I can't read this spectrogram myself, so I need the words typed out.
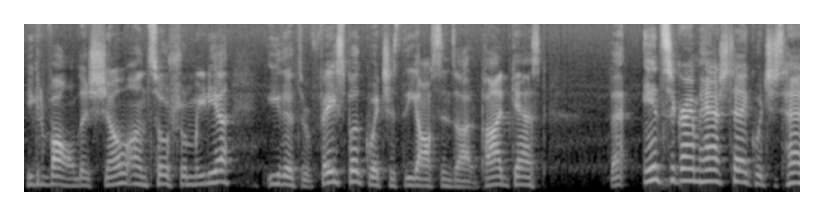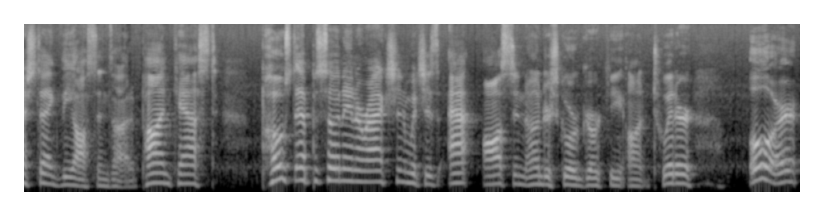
you can follow this show on social media, either through Facebook, which is the Austin's Audit Podcast, the Instagram hashtag, which is hashtag the Austin's Audit Podcast, post episode interaction, which is at Austin underscore Gehrke on Twitter, or,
